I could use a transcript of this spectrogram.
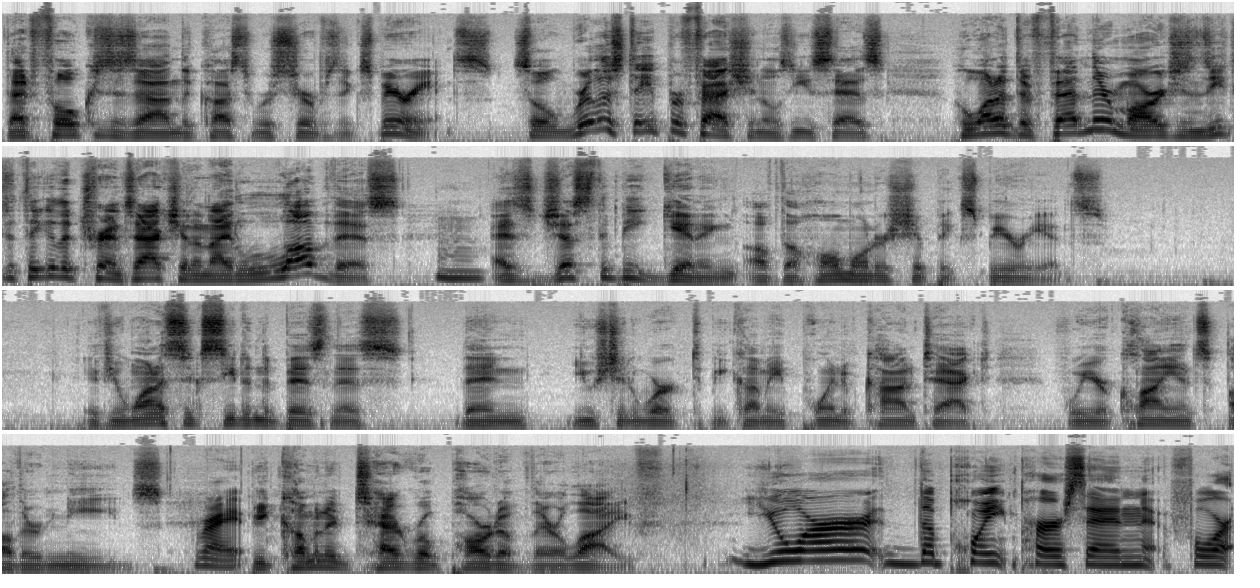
that focuses on the customer service experience. So, real estate professionals, he says, who want to defend their margins need to think of the transaction, and I love this, as just the beginning of the home ownership experience. If you want to succeed in the business, then you should work to become a point of contact for your clients' other needs. Right. Become an integral part of their life. you're the point person for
